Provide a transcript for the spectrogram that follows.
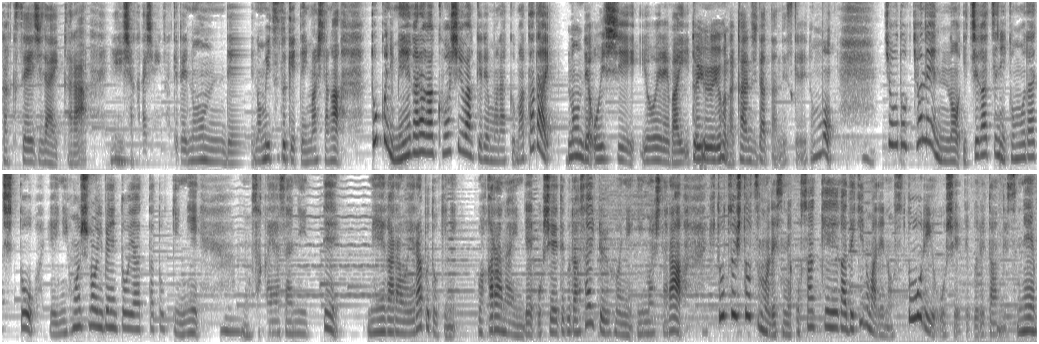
学生時代から、えー社会人にかけて飲んで飲み続けていましたが特に銘柄が詳しいわけでもなく、まあ、ただ飲んで美味しい酔えればいいというような感じだったんですけれども、ちょうど去年の1月に友達と、えー日本酒のイベントをやった時に、うんあの酒屋さんに行って銘柄を選ぶ時にわからないんで教えてくださいというふうに言いましたら一つ一つのですねお酒ができるまでのストーリーを教えてくれたんですね。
